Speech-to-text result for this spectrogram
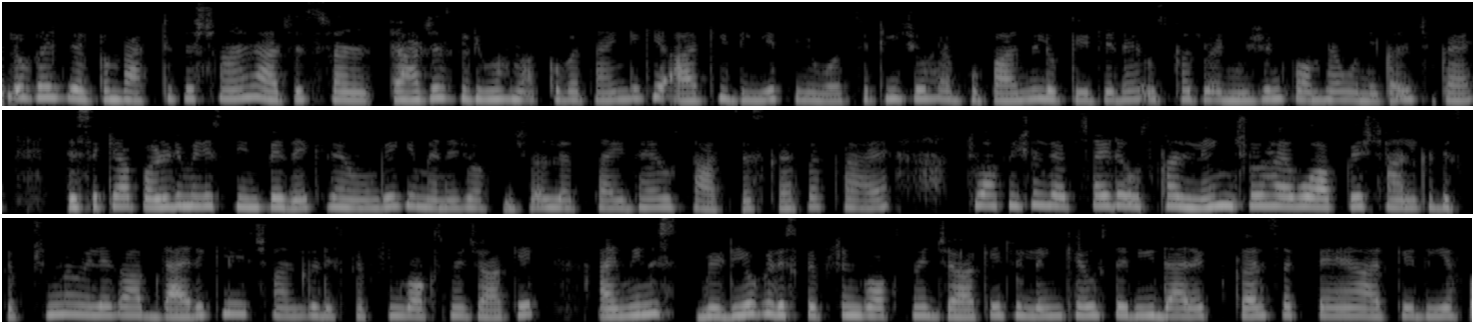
Hello guys welcome back to this channel आज इस चैनल आज इस वीडियो में हम आपको बताएँगे कि आर की डी एफ़ यूनिवर्सिटी जो है, भोपाल में लोकेटेड है, उसका जो एडमिशन फॉर्म है, वो निकल चुका है। जैसे कि आप ऑलरेडी मेरी स्क्रीन पे देख रहे होंगे कि मैंने जो ऑफिशियल वेबसाइट है, उसे एक्सेस कर रखा है। जो ऑफिशियल वेबसाइट है, उसका लिंक जो है, वो आपको इस चैनल के डिस्क्रिप्शन में मिलेगा। आप डायरेक्टली इस चैनल के डिस्क्रिप्शन बॉक्स में जाके आई मीन इस वीडियो के डिस्क्रिप्शन बॉक्स में जाके जो लिंक है, उसे रीडायरेक्ट कर सकते हैं आर के डी एफ़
